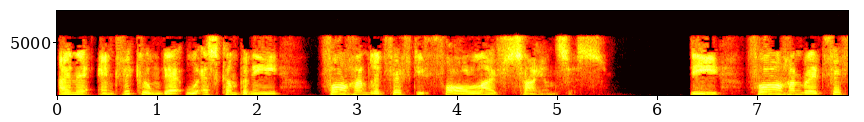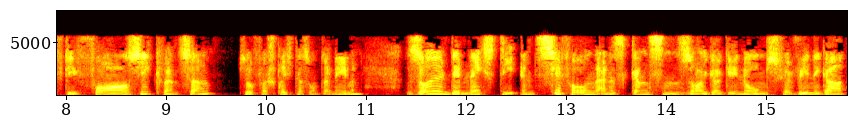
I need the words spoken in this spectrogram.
eine Entwicklung der US-Company 454 Life Sciences. Die 454 Sequencer, so verspricht das Unternehmen, sollen demnächst die Entzifferung eines ganzen Säugergenoms für weniger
